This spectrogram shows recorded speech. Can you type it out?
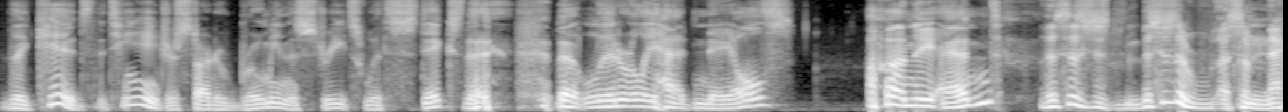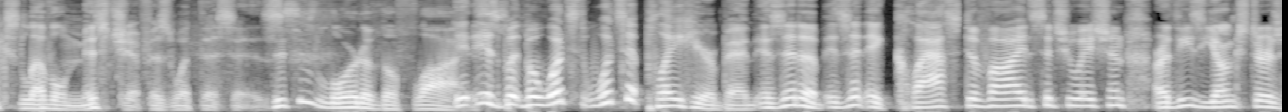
The kids, the teenagers, started roaming the streets with sticks that, that literally had nails on the end. This is just this is a, a some next level mischief, is what this is. This is Lord of the Flies. It is, but but what's what's at play here, Ben? Is it a is it a class divide situation? Are these youngsters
